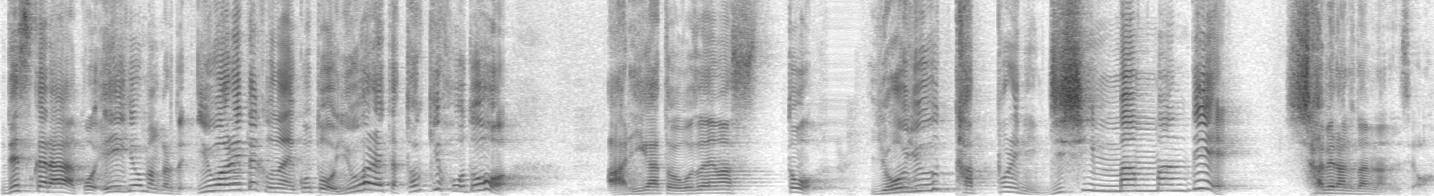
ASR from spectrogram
ですからこう営業マンからと言われたくないことを言われた時ほどありがとうございます。と余裕たっぷりに自信満々で喋らんとダメなんですよ。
